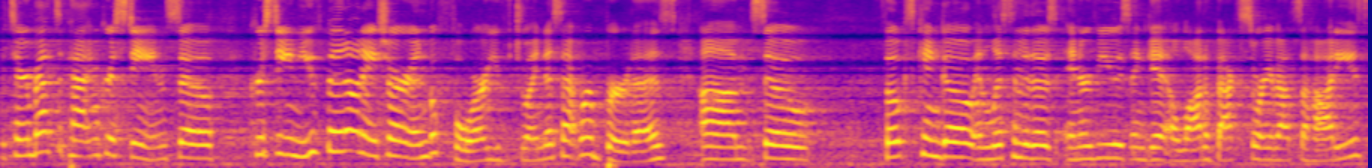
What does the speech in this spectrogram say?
we turn back to Pat and Christine. So, Christine, you've been on HRN before. You've joined us at Roberta's. Um, so, folks can go and listen to those interviews and get a lot of backstory about Sahadi's.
